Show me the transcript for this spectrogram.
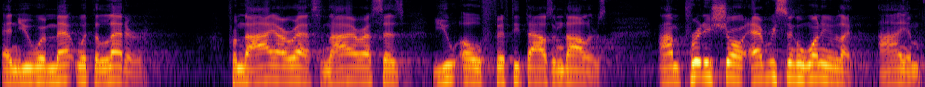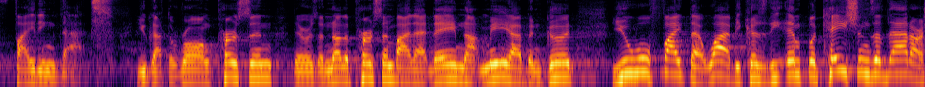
and you were met with a letter from the IRS, and the IRS says you owe $50,000, I'm pretty sure every single one of you is like, I am fighting that. You got the wrong person. There is another person by that name, not me. I've been good. You will fight that. Why? Because the implications of that are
